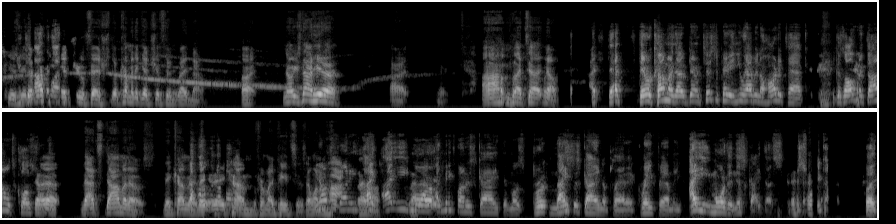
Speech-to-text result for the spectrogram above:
Excuse You me. They're cannot coming to get you, fish. They're coming to get you through right now. All right. No, he's not here. All right. Um, but uh, no, That they were coming. They're, anticipating you having a heart attack because all McDonald's closed uh. That's Domino's. They come. They, they come for my pizzas. I You want know them hot. funny? right I. I eat Right more. I make fun of this guy, the most br- nicest guy on the planet, great family. I eat more than this guy does. I swear to God. But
